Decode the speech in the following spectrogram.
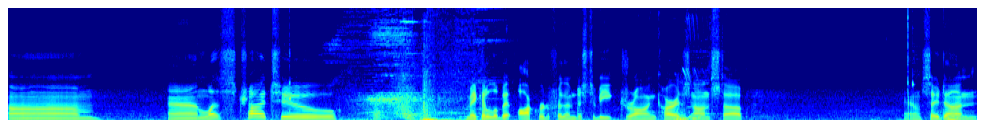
Um, and let's try to make it a little bit awkward for them just to be drawing cards nonstop. And say done.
